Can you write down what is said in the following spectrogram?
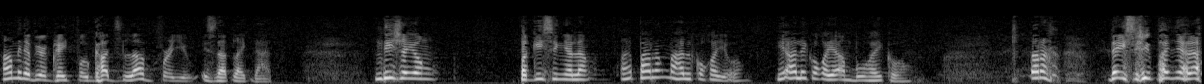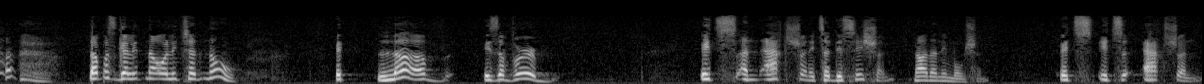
How many of you are grateful God's love for you is not like that? Hindi siya yung pagising niya lang, ah, parang mahal ko kayo. Ialay ko kaya ang buhay ko. Parang naisipan niya lang. Tapos galit na ulit siya. No. It, love is a verb. It's an action. It's a decision, not an emotion. It's, it's action.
